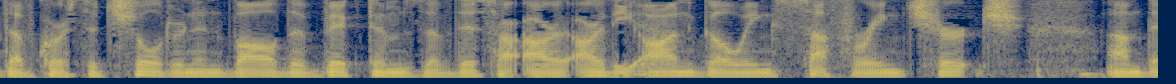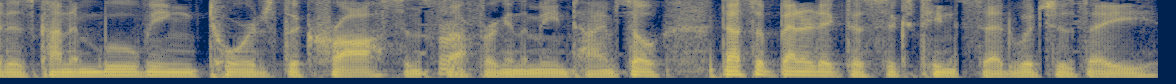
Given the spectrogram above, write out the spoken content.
the of course the children involved, the victims of this are are, are the ongoing suffering church um, that is kind of moving towards the cross and suffering in the meantime. So that's what Benedict XVI said, which is a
